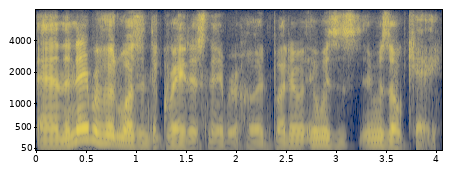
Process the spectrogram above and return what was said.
and the neighborhood wasn't the greatest neighborhood, but it, it was it was okay.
